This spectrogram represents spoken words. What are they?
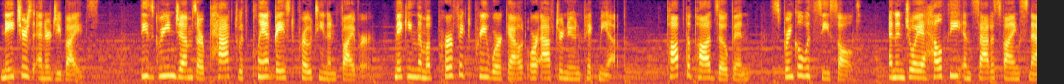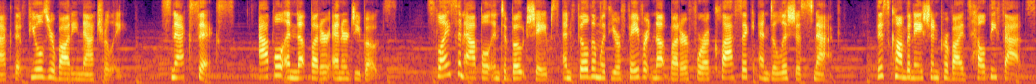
Nature's Energy Bites. These green gems are packed with plant-based protein and fiber, making them a perfect pre-workout or afternoon pick-me-up. Pop the pods open, sprinkle with sea salt, and enjoy a healthy and satisfying snack that fuels your body naturally. Snack 6. Apple and Nut Butter Energy Boats. Slice an apple into boat shapes and fill them with your favorite nut butter for a classic and delicious snack. This combination provides healthy fats,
